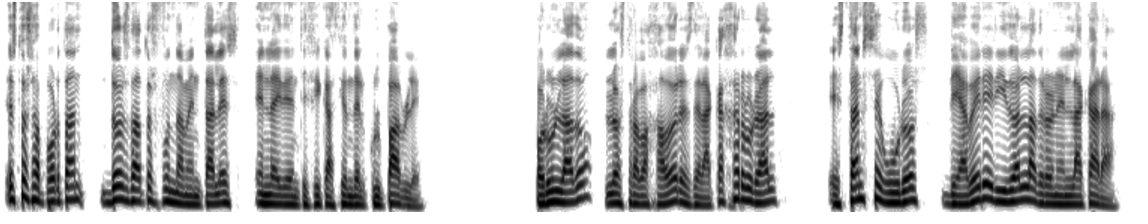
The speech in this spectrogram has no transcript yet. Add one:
Estos aportan dos datos fundamentales en la identificación del culpable. Por un lado, los trabajadores de la caja rural están seguros de haber herido al ladrón en la cara.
